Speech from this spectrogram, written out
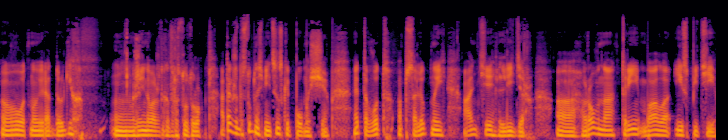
вот, ну и ряд других жизненно важных инфраструктур, а также доступность медицинской помощи. Это вот абсолютный антилидер. А, ровно 3 балла из 5.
